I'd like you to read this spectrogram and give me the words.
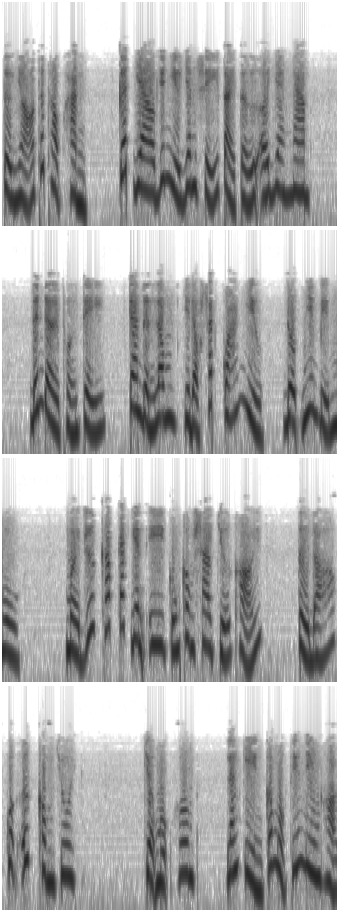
từ nhỏ thích học hành, kết giao với nhiều danh sĩ tài tử ở Giang Nam. Đến đời thuận trị, Trang Đình Long vì đọc sách quá nhiều, đột nhiên bị mù. Mời rước khắp các danh y cũng không sao chữa khỏi, từ đó quốc ức không vui. Chợt một hôm, láng giềng có một thiếu niên họ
